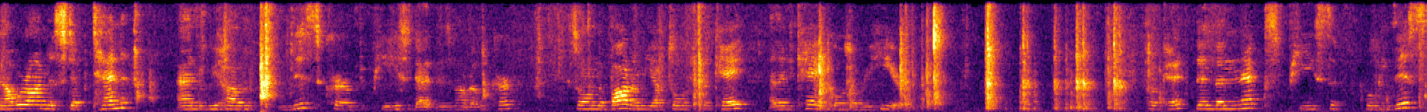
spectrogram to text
now we're on to step 10 and we have this curved piece that is not really curved. So on the bottom you have to look for K and then K goes over here. Okay, then the next piece will be this,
